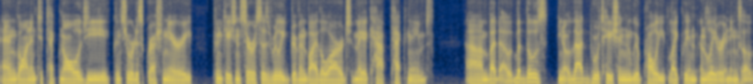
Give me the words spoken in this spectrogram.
and gone into technology, consumer discretionary, communication services, really driven by the large mega cap tech names. Um, but uh, but those you know that rotation we're probably likely in, in later innings of.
